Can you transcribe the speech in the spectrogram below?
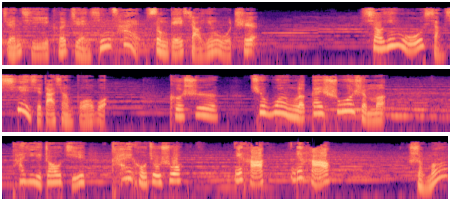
卷起一颗卷心菜送给小鹦鹉吃。小鹦鹉想谢谢大象伯伯，可是却忘了该说什么。他一着急，开口就说：“你好，你好。”什么？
